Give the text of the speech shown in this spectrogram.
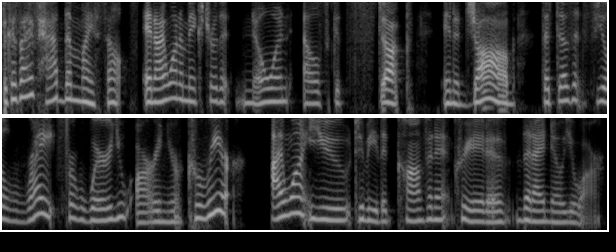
because I've had them myself. And I want to make sure that no one else gets stuck in a job that doesn't feel right for where you are in your career. I want you to be the confident creative that I know you are.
